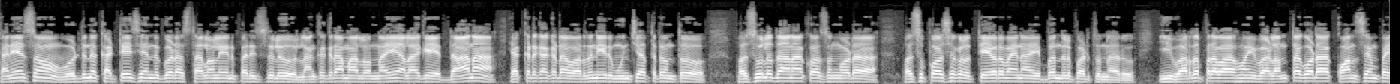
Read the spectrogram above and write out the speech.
కనీసం ఒడ్డున కట్టేసేందుకు కూడా స్థలం లేని పరిస్థితులు లంక గ్రామాల్లో ఉన్నాయి. అలాగే దానా ఎక్కడికక్కడ వరద నీరు ముంచి ముంచెత్తడంతో పశువుల దానా కోసం కూడా పశుపోషకులు తీవ్రమైన ఇబ్బందులు పడుతున్నారు. ఈ వరద ప్రవాహం ఇవాళంతా కూడా కోనసీమపై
